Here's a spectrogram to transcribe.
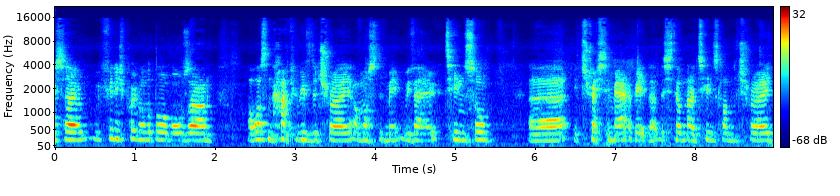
Okay, so we finished putting all the baubles on. I wasn't happy with the tray, I must admit, without tinsel. Uh, it's stressing me out a bit that there's still no tinsel on the tray.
